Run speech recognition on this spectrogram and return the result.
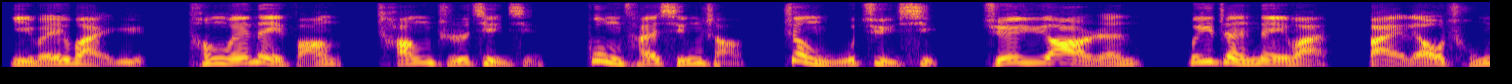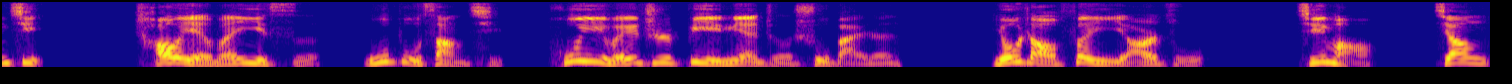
亦为外御。腾为内防，常直进行，共才行赏，政无巨细，绝于二人，威震内外，百僚重祭。朝野闻一死，无不丧气。胡以为之避面者数百人，有诏奋意而卒。己卯，江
